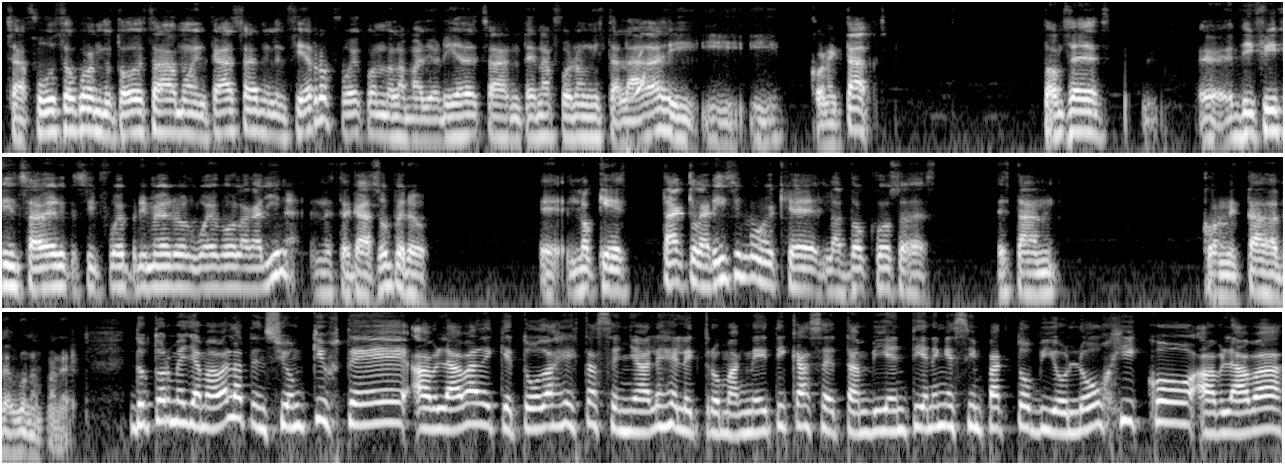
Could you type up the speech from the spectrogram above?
O sea, justo cuando todos estábamos en casa en el encierro fue cuando la mayoría de estas antenas fueron instaladas y, conectadas. Entonces, eh, es difícil saber si fue primero el huevo o la gallina en este caso, pero eh, lo que está clarísimo es que las dos cosas están conectadas de alguna manera. Doctor, me llamaba la atención que usted hablaba de que todas estas señales electromagnéticas eh, también tienen ese impacto biológico, hablaba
